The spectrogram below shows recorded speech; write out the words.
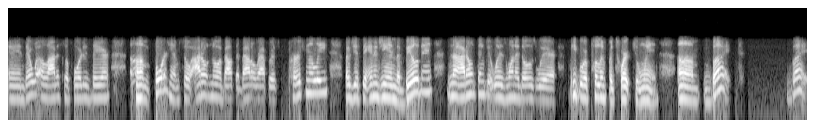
and there were a lot of supporters there um, for him. So I don't know about the battle rappers personally, or just the energy in the building. No, I don't think it was one of those where people were pulling for Twork to win. Um, but but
